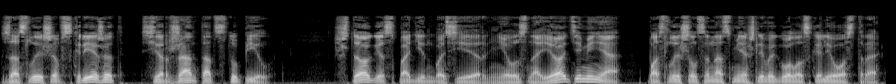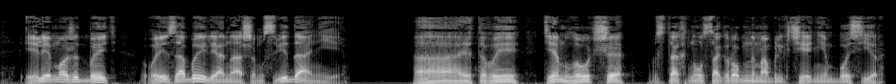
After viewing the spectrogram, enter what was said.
Заслышав скрежет, сержант отступил. «Что, господин Босьер, не узнаете меня?» — послышался насмешливый голос Калиостро. «Или, может быть, вы забыли о нашем свидании?» «А, это вы, тем лучше», — вздохнул с огромным облегчением Босьер.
